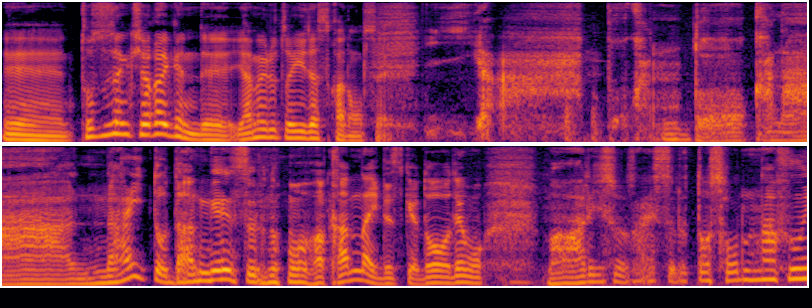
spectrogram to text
えー突然記者会見で辞めると言い出す可能性。いやー、僕はどうかな。ないと断言するのもわかんないですけど、でも、周り取材するとそんな雰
